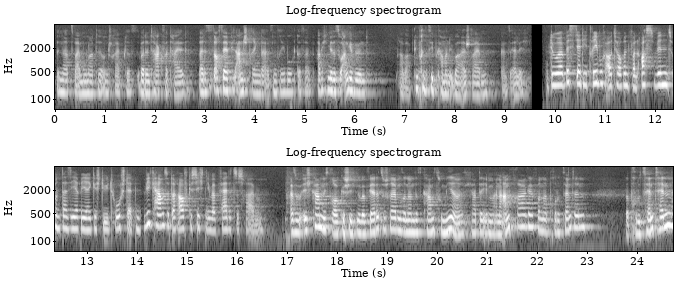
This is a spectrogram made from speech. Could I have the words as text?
bin da zwei Monate und schreibe das über den Tag verteilt. Weil das ist auch sehr viel anstrengender als ein Drehbuch, deshalb habe ich mir das so angewöhnt. Aber im Prinzip kann man überall schreiben, ganz ehrlich. Du bist ja die Drehbuchautorin von Ostwind und der Serie Gestüt Hochstetten. Wie kamst du darauf, Geschichten über Pferde zu schreiben? Also ich kam nicht drauf, Geschichten über Pferde zu schreiben, sondern das kam zu mir. Ich hatte eben eine Anfrage von einer Produzentin oder Produzentin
